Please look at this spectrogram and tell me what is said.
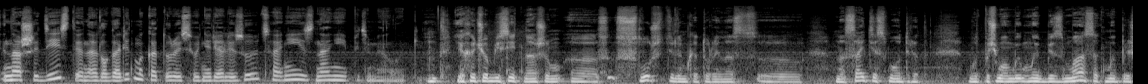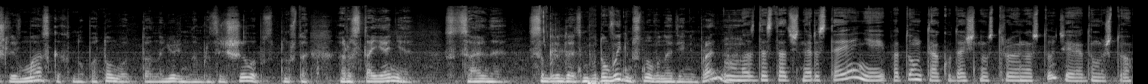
наши действия, алгоритмы, которые сегодня реализуются, они из знаний эпидемиологии. Я хочу объяснить нашим э, слушателям, которые нас э, на сайте смотрят, вот почему мы, мы без масок, мы пришли в масках, но потом вот Анна Юрьевна нам разрешила, потому что расстояние социальное – соблюдать. Мы потом выйдем, снова наденем, правильно? У нас достаточное расстояние, и потом так удачно устроена студия. Я думаю, что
